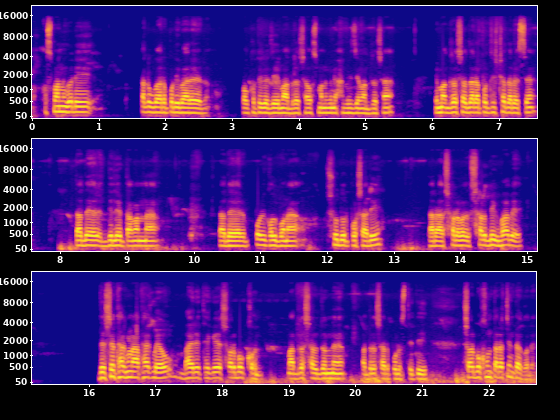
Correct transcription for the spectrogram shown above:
ওসমানগড়ি তালুকদার পরিবারের পক্ষ থেকে যে মাদ্রাসা ওসমানগড়ি হাফিজ যে মাদ্রাসা, এই মাদ্রাসা যারা প্রতিষ্ঠাতা রয়েছে, তাদের দিলের তামান্না, তাদের পরিকল্পনা সুদূর প্রসারী তারা সর্ব- সার্বিকভাবে দেশে থাক না থাকলেও বাইরে থেকে সর্বক্ষণ মাদ্রাসার জন্য মাদ্রাসার পরিস্থিতি সর্বক্ষণ তারা চিন্তা করেন।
